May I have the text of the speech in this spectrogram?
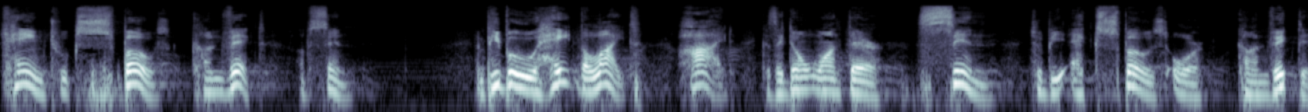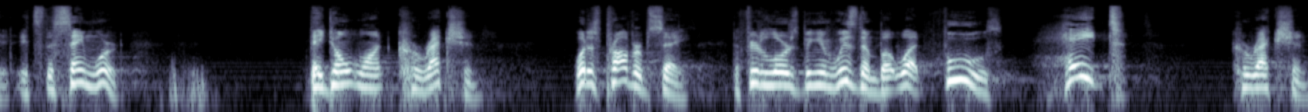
came to expose, convict of sin. And people who hate the light hide because they don't want their sin to be exposed or convicted. It's the same word. They don't want correction. What does Proverbs say? The fear of the Lord is being wisdom, but what? Fools hate correction.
